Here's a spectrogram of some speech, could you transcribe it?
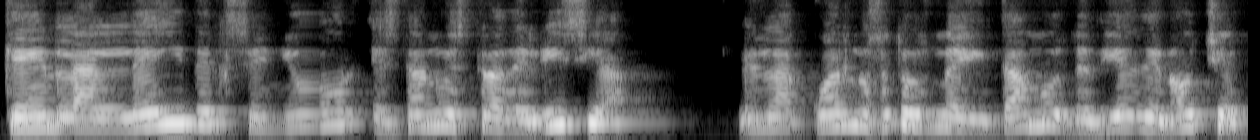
que en la ley del Señor está nuestra delicia, en la cual nosotros meditamos de día y de noche.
